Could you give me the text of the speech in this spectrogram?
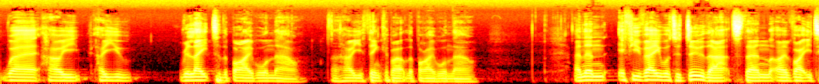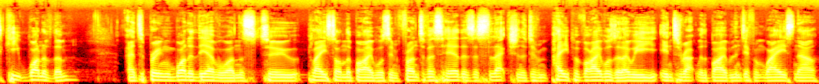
where, how, you, how you relate to the Bible now and how you think about the Bible now. And then, if you're able to do that, then I invite you to keep one of them and to bring one of the other ones to place on the Bibles in front of us here. There's a selection of different paper Bibles. although we interact with the Bible in different ways now.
